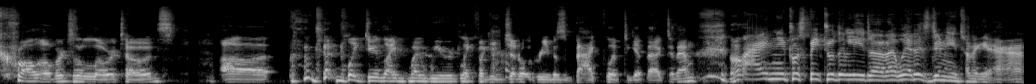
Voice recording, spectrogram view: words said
Crawl over to the lower toads. Uh, like do like my weird like fucking General Grievous backflip to get back to them. Oh, I need to speak to the leader. Uh, Where is Dimitri? Uh,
